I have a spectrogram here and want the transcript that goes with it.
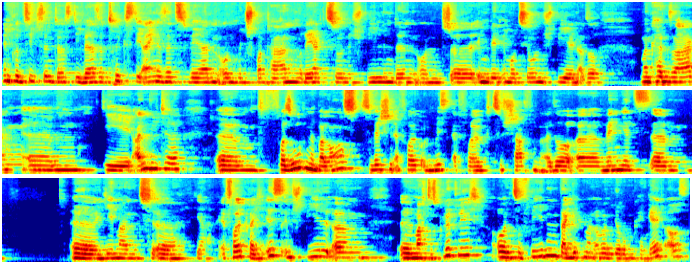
Im Prinzip sind das diverse Tricks, die eingesetzt werden und mit spontanen Reaktionen des Spielenden und äh, in den Emotionen spielen. Also man kann sagen, ähm, die Anbieter ähm, versuchen eine Balance zwischen Erfolg und Misserfolg zu schaffen. Also äh, wenn jetzt ähm, äh, jemand äh, ja, erfolgreich ist im Spiel, ähm, äh, macht es glücklich und zufrieden, dann gibt man aber wiederum kein Geld aus.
